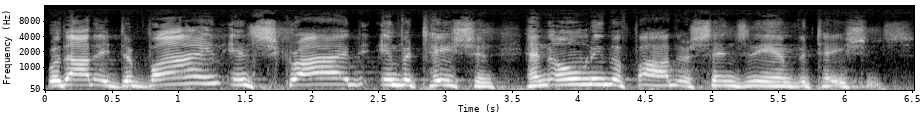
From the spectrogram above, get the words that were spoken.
without a divine inscribed invitation, and only the Father sends the invitations.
